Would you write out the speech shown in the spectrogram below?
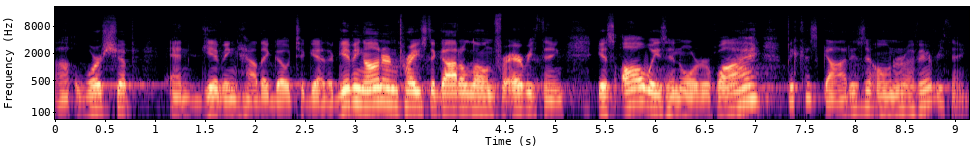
uh, worship and giving, how they go together. Giving honor and praise to God alone for everything is always in order. Why? Because God is the owner of everything.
